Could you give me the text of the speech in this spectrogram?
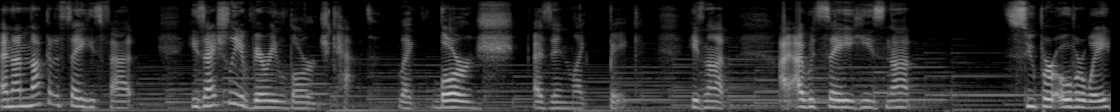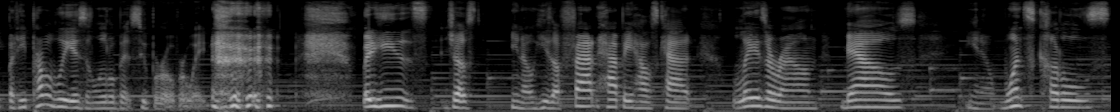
And I'm not going to say he's fat. He's actually a very large cat. Like, large as in, like, big. He's not, I, I would say he's not super overweight, but he probably is a little bit super overweight. but he's just, you know, he's a fat, happy house cat, lays around, meows, you know, wants cuddles,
